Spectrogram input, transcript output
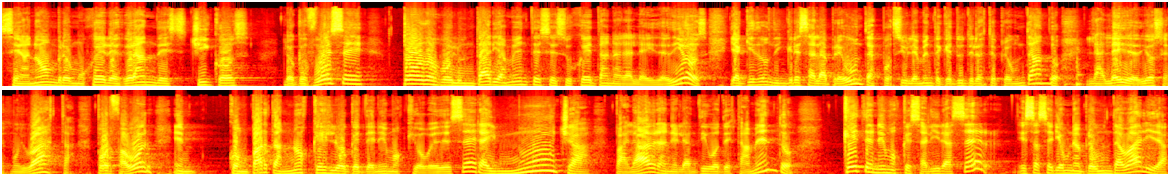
sean hombres, mujeres, grandes, chicos, lo que fuese, todos voluntariamente se sujetan a la ley de Dios. Y aquí es donde ingresa la pregunta, es posiblemente que tú te lo estés preguntando, la ley de Dios es muy vasta. Por favor, en, compártanos qué es lo que tenemos que obedecer. Hay mucha palabra en el Antiguo Testamento. ¿Qué tenemos que salir a hacer? Esa sería una pregunta válida.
